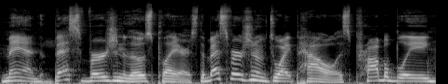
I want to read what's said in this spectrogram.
Man, the best version of those players. The best version of Dwight Powell is probably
